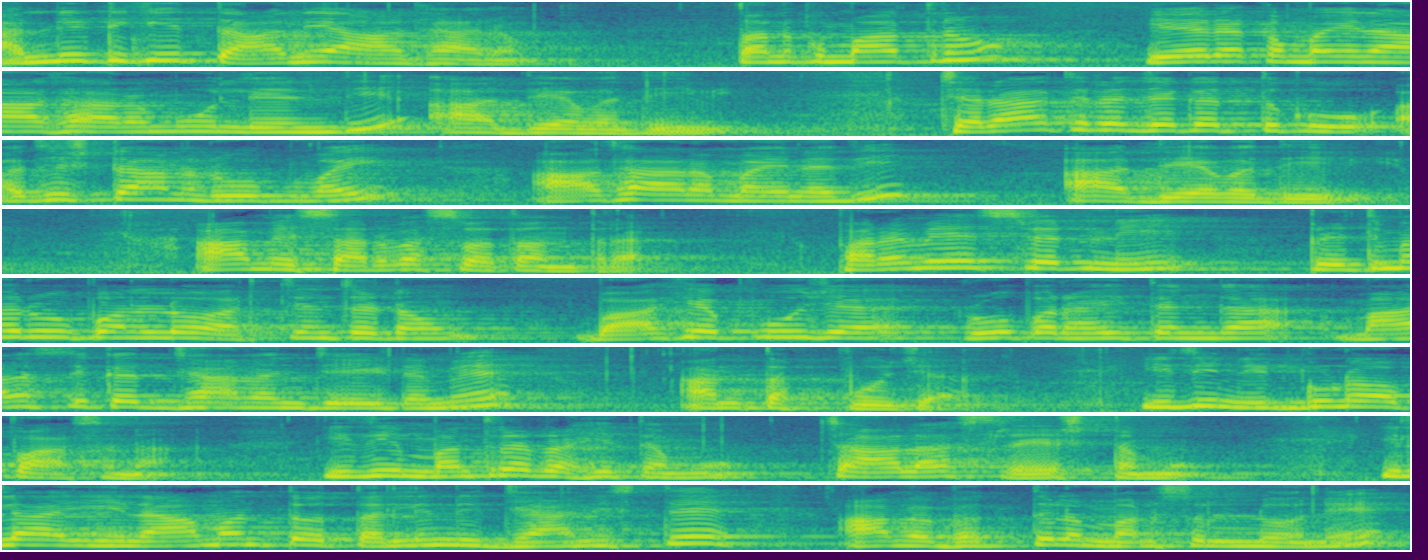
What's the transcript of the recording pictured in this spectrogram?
అన్నిటికీ తానే ఆధారం. తనకు మాత్రం ఏ రకమైన ఆధారము లేనిది ఆ దేవదేవి. చరాచర జగత్తుకు అధిష్టాన రూపమై ఆధారమైనది ఆ దేవదేవి. ఆమె సర్వస్వతంత్ర. పరమేశ్వరిని ప్రతిమ రూపంలో అర్చించడం బాహ్య పూజ రూపరహితంగా మానసిక ధ్యానం చేయడమే అంతఃపూజ ఇది నిర్గుణోపాసన. ఇది మంత్రరహితము చాలా శ్రేష్టము. ఇలా ఈ నామంతో తల్లిని ధ్యానిస్తే ఆమె భక్తుల మనసుల్లోనే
